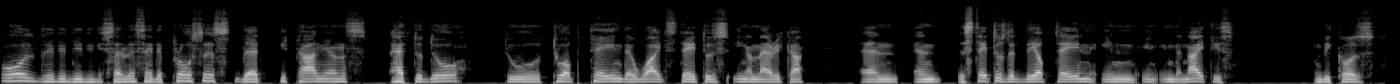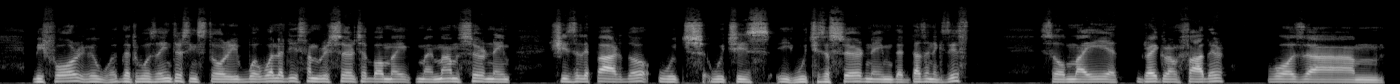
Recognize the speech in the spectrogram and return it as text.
all the, the, the, the let's say the process that Italians had to do to to obtain the white status in America, and and the status that they obtained in in, in the nineties, because before. That was an interesting story. While I did some research about my, my mom's surname, she's Lepardo, which which is which is a surname that doesn't exist. So my uh, great grandfather was um,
